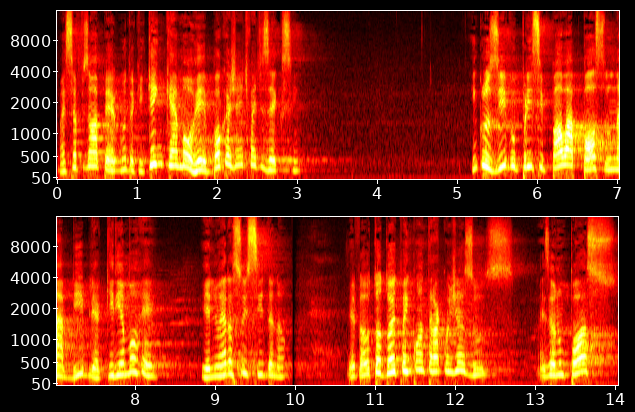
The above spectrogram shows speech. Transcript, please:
Mas se eu fizer uma pergunta aqui, quem quer morrer? Pouca gente vai dizer que sim. Inclusive, o principal apóstolo na Bíblia queria morrer. Ele não era suicida, não. Ele falou: Eu estou doido para encontrar com Jesus, mas eu não posso.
